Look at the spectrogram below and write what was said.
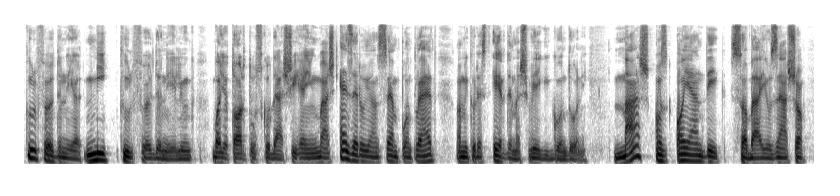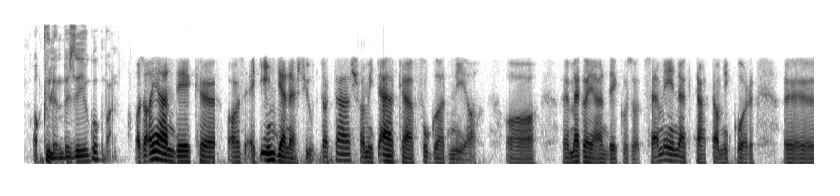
külföldön él, mi külföldön élünk, vagy a tartózkodási helyünk más. Ezer olyan szempont lehet, amikor ezt érdemes végig gondolni. Más az ajándék szabályozása a különböző jogokban? Az ajándék az egy ingyenes juttatás, amit el kell fogadnia a megajándékozott személynek, tehát amikor ö,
